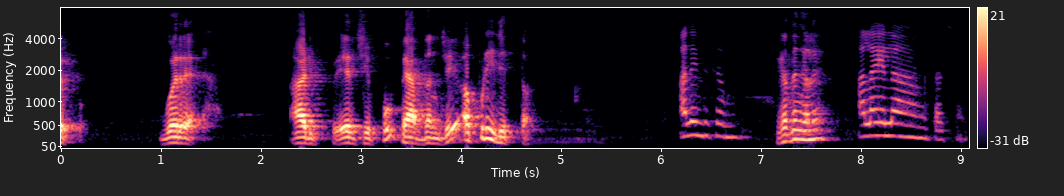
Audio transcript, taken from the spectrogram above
చెప్పు. గొర్రె. ఆడి పేరు చెప్పు ప్రార్థన చేయి అప్పుడు ఇది ఇస్తాం. అదేంటి సార్? అర్థం కాలే? అలా ఎలా ఉంటుంది సార్?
